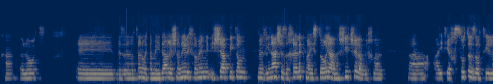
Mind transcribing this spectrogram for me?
כמה הפלות, אה, וזה נותן לנו את המידע הראשוני. לפעמים אישה פתאום מבינה שזה חלק מההיסטוריה הנשית שלה בכלל. ההתייחסות הזאת היא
